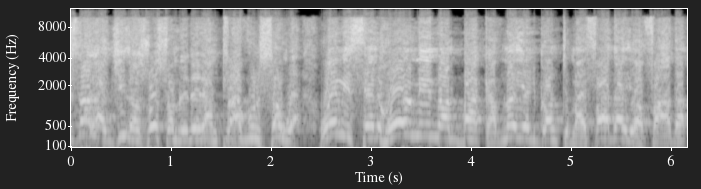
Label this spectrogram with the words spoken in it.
it's not like Jesus rose from the dead and traveled somewhere. When he said, Hold me not back, I've not yet gone to my father, your father,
